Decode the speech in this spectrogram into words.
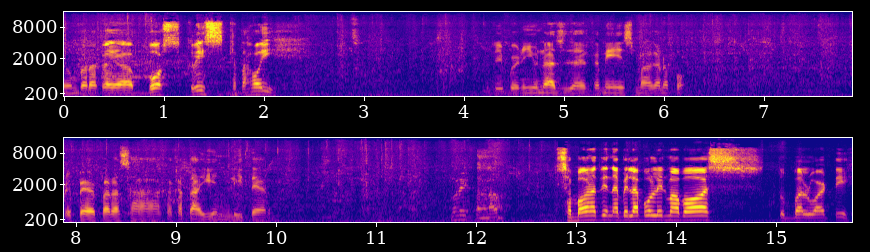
Yung para kaya Boss Chris Katahoy. Deliver ni Yunads dahil kami is mga ano po. Prepare para sa kakatayin later. Now? Sabaw natin available din mga boss. Tubal warti.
